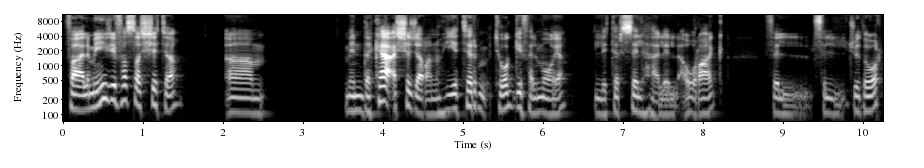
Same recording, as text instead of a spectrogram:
فلما يجي فصل الشتاء من ذكاء الشجرة إنه هي ترم توقف الموية اللي ترسلها للأوراق في في الجذور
